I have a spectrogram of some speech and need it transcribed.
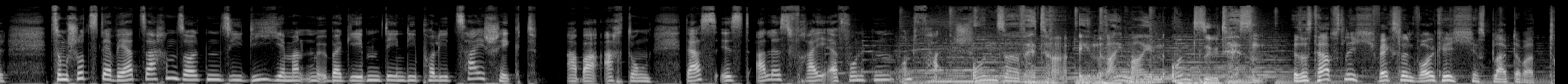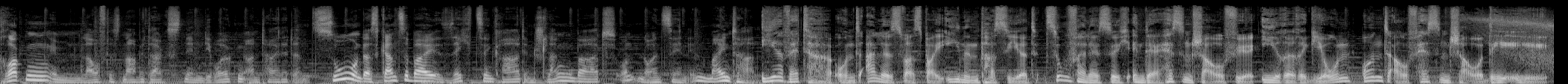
Zum Schutz der Wertsachen sollten sie die jemandem übergeben, den die Polizei schickt. Aber Achtung, das ist alles frei erfunden und falsch. Unser Wetter in Rhein-Main und Südhessen. Es ist herbstlich, wechselnd wolkig, es bleibt aber trocken. Im Laufe des Nachmittags nehmen die Wolkenanteile dann zu und das Ganze bei 16 Grad in Schlangenbad und 19 in Maintal. Ihr Wetter und alles, was bei Ihnen passiert, zuverlässig in der Hessenschau für Ihre Region und auf hessenschau.de.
